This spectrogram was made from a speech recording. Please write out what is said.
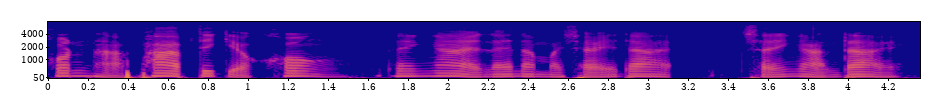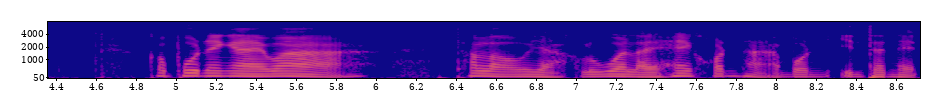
ค้นหาภาพที่เกี่ยวข้องได้ง่ายและนำมาใช้ได้ใช้งานได้ ก็พูดง่ายๆว่า ถ้าเราอยากรู้อะไรให้ค้นหาบนอินเทอร์เน็ต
